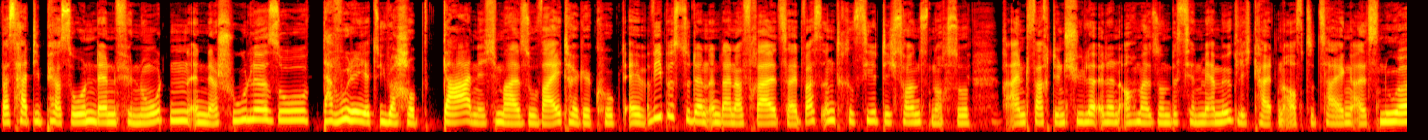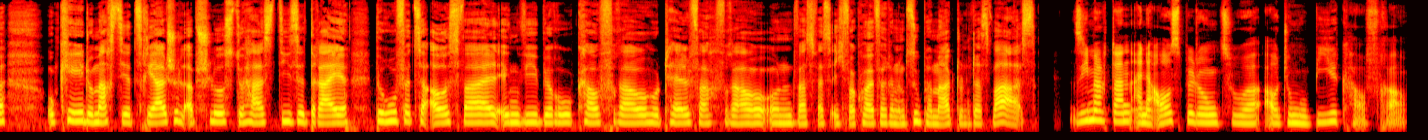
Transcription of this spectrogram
was hat die Person denn für Noten in der Schule so? Da wurde jetzt überhaupt gar nicht mal so weitergeguckt. Ey, wie bist du denn in deiner Freizeit? Was interessiert dich sonst noch so? Einfach den SchülerInnen auch mal so ein bisschen mehr Möglichkeiten aufzuzeigen, als nur, okay, du machst jetzt Realschulabschluss, du hast diese drei Berufe zur Auswahl, irgendwie Bürokauffrau, Hotelfachfrau und was weiß ich, Verkäuferin im Supermarkt und das war's. Sie macht dann eine Ausbildung zur Automobilkauffrau.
